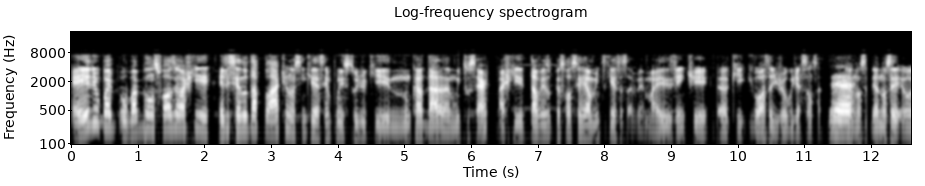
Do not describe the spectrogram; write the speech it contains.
é ele e o, Ba- o Babylon's Falls, eu acho que ele sendo da Platinum, assim, que é sempre um estúdio que nunca dá muito certo, acho que talvez o pessoal se realmente esqueça, sabe? É mais gente ah, que, que gosta de jogo de ação, sabe? É, Eu não, sei- eu não sei, eu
